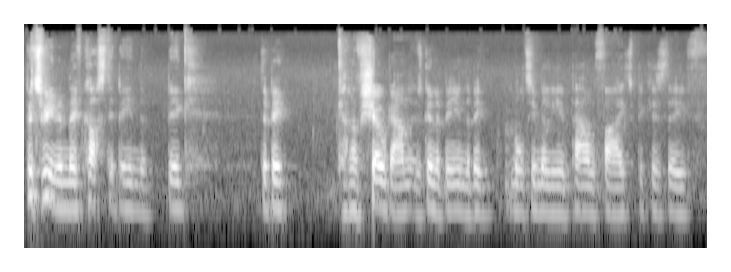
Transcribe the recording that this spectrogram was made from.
between them. They've cost it being the big, the big kind of showdown that was going to be in the big multi-million pound fight because they've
